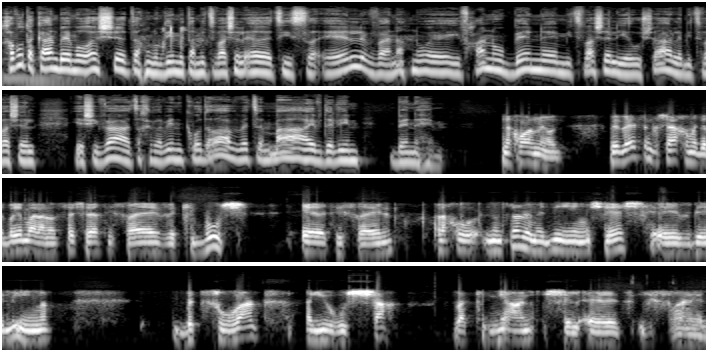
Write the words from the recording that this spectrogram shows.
חברותה כאן במורשת, אנחנו לומדים את המצווה של ארץ ישראל, ואנחנו אה, הבחנו בין אה, מצווה של ירושה למצווה של ישיבה. צריך להבין, כבוד הרב, בעצם מה ההבדלים ביניהם. נכון מאוד. ובעצם כשאנחנו מדברים על הנושא של ארץ ישראל וכיבוש ארץ ישראל, אנחנו נמצאים למדים שיש הבדלים בצורת הירושה והקניין של ארץ ישראל.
